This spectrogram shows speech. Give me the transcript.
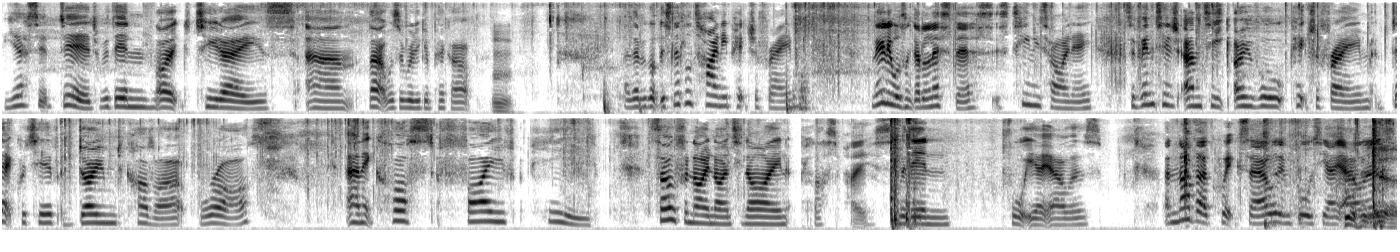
Yes, it did within like two days, and that was a really good pickup. Mm. And then we've got this little tiny picture frame. Nearly wasn't going to list this. It's teeny tiny. It's a vintage antique oval picture frame, decorative domed cover, brass, and it cost 5p. Sold for 9.99 plus post within 48 hours. Another quick sale within 48 hours Yeah.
